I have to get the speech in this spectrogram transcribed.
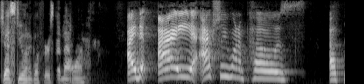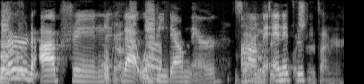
Jess, do you want to go first on that one? I I actually want to pose a third option Oh, that would Wow. be down there. Zach, Um, and it's question at a time here.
